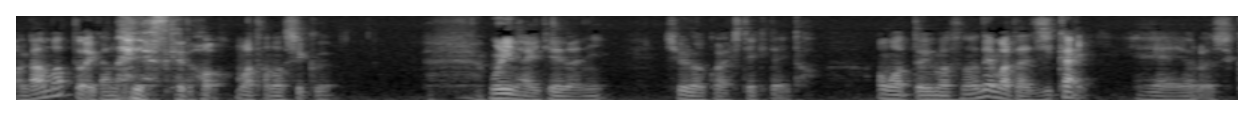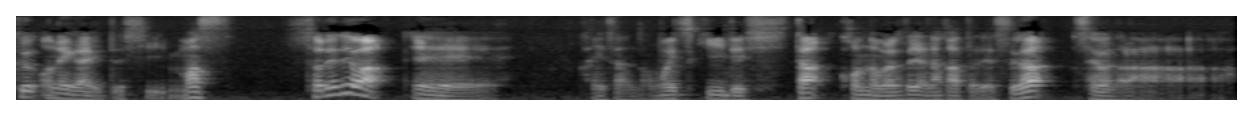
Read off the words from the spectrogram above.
まあ、頑張ってはいかないですけど、まあ楽しく、無理ない程度に収録はしていきたいと思っておりますので、また次回、えー、よろしくお願いいたします。それでは、えー、カニさんの思いつきでした。こんな終わり方じゃなかったですが、さようなら。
